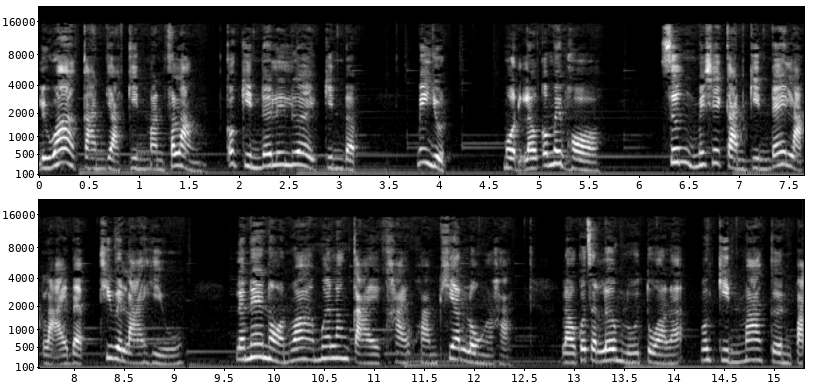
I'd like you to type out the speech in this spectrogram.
หรือว่าการอยากกินมันฝรั่งก็กินได้เรื่อยๆ กินแบบไม่หยุดหมดแล้วก็ไม่พอ ซึ่งไม่ใช่การกินได้หลากหลายแบบที่เวลาหิว และแน่นอนว่าเมื่อร่างกายคลายความเครียดลงอะค่ะ เราก็จะเริ่มรู้ตัวแล้วว่ากินมากเกินไป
